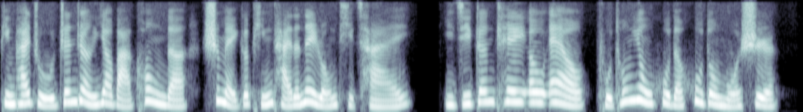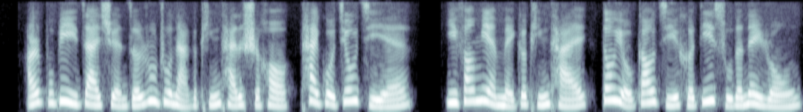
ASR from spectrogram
品牌主真正要把控的是每个平台的内容题材，以及跟 KOL 普通用户的互动模式，而不必在选择入驻哪个平台的时候太过纠结。一方面，每个平台都有高级和低俗的内容。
